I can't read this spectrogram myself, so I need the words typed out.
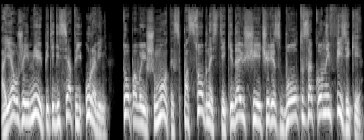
А я уже имею 50 уровень, топовые шмоты, способности, кидающие через болт законы физики.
